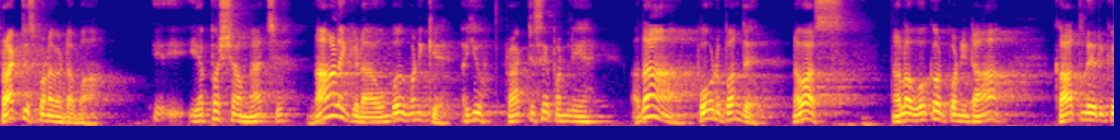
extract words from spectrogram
ப்ராக்டிஸ் பண்ண வேண்டாமா? எப்போ ஷா மேட்ச்சு நாளைக்குடா ஒம்பது மணிக்கு. ஐயோ ப்ராக்டிஸே பண்ணலையே. அதான் போடு பந்து. நவாஸ் நல்லா ஒர்க் அவுட் பண்ணிட்டான். காற்றுல இருக்க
